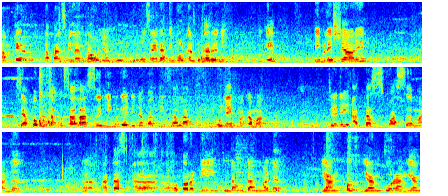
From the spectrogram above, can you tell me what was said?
hampir 8-9 tahun yang dulu, dulu saya dah timbulkan perkara ni. Okay? Di Malaysia ni, siapa pun tak bersalah sehingga didapati salah oleh mahkamah. Jadi atas kuasa mana, ha, atas uh, autoriti undang-undang mana yang yang orang yang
